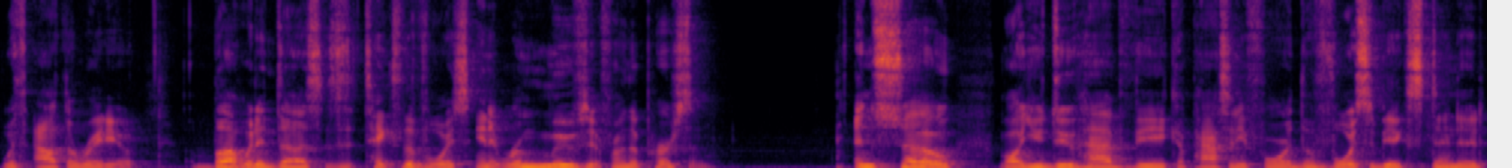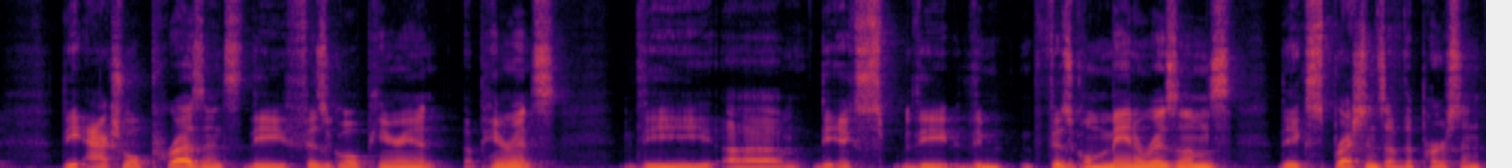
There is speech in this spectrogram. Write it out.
without the radio. But what it does is it takes the voice and it removes it from the person. And so, while you do have the capacity for the voice to be extended, the actual presence, the physical appearance, the um, the, the the physical mannerisms, the expressions of the person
